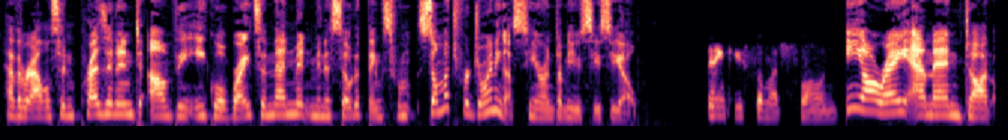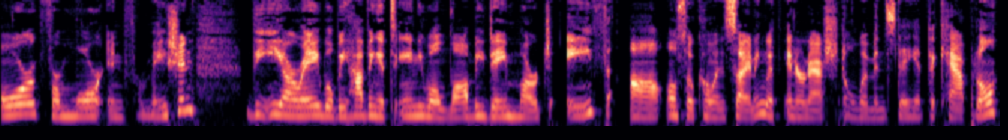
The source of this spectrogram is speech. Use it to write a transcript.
Heather Allison, president of the Equal Rights Amendment Minnesota, thanks for, so much for joining us here on WCCO. Thank you so much, Sloan. ERAMN.org for more information. The ERA will be having its annual Lobby Day March 8th, uh, also coinciding with International Women's Day at the Capitol.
